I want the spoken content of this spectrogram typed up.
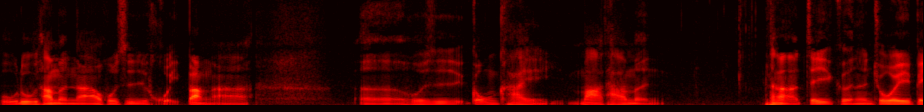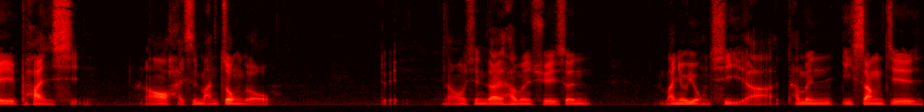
侮辱他们啊，或是诽谤啊，呃，或是公开骂他们，那这一个呢就会被判刑，然后还是蛮重的哦。对，然后现在他们学生。蛮有勇气啊！他们一上街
